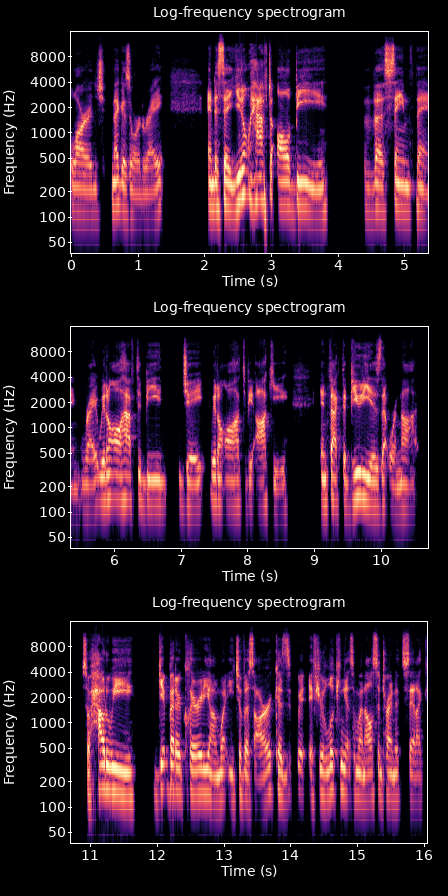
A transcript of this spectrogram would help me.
large megazord right? And to say you don't have to all be the same thing right? We don't all have to be jake we don't all have to be aki. In fact the beauty is that we're not. So how do we get better clarity on what each of us are? Because if you're looking at someone else and trying to say like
